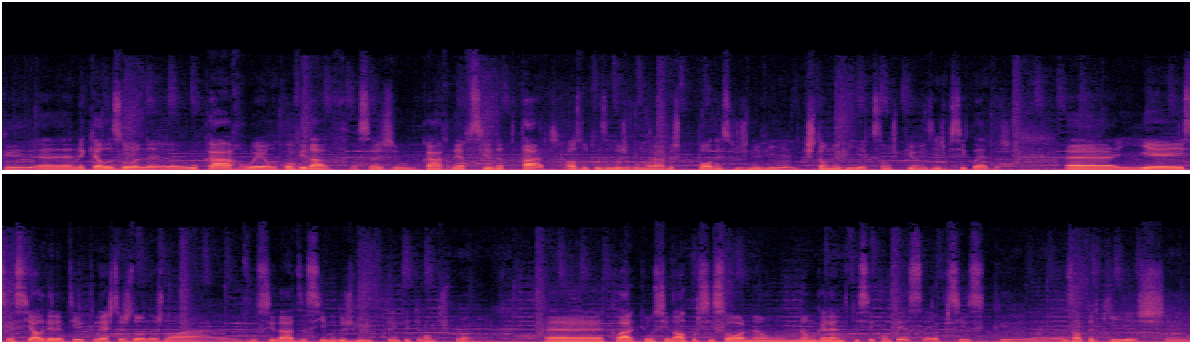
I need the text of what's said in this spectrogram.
que uh, naquela zona uh, o carro é um convidado, ou seja, o carro deve se adaptar aos utilizadores vulneráveis que podem surgir na via e que estão na via, que são os peões e as bicicletas, e é essencial garantir que nestas zonas não há velocidades acima dos 20, 30 km por hora. Uh, claro que um sinal por si só não, não garante que isso aconteça, é preciso que uh, as autarquias uh,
